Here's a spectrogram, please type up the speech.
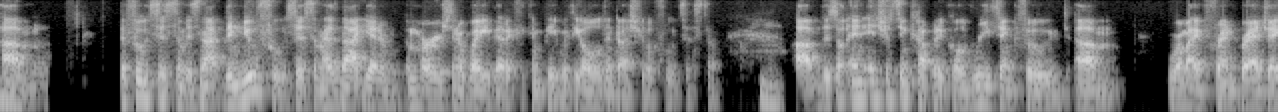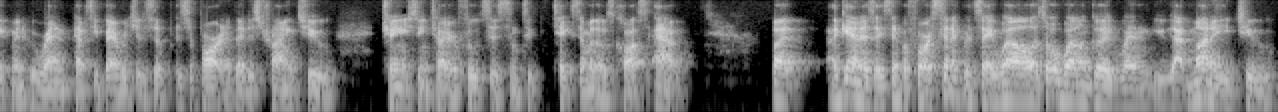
Mm-hmm. Um, the food system is not the new food system has not yet emerged in a way that it could compete with the old industrial food system. Mm. Um, there's an interesting company called Rethink Food, um, where my friend Brad Jakeman, who ran Pepsi Beverages, is a, is a partner that is trying to change the entire food system to take some of those costs out. But again, as I said before, a cynic would say, well, it's all well and good when you got money to,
